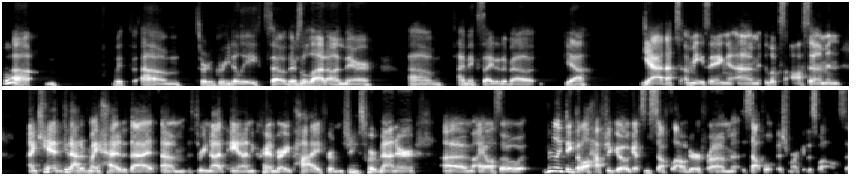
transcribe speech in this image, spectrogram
cool. um, with um, sort of greedily. So there's a lot on there. Um, I'm excited about. Yeah, yeah, that's amazing. Um, it looks awesome. And I can't get out of my head that um, three nut and cranberry pie from Jamesport Manor. Um, I also really think that I'll have to go get some stuffed flounder from Southold Fish Market as well. So,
